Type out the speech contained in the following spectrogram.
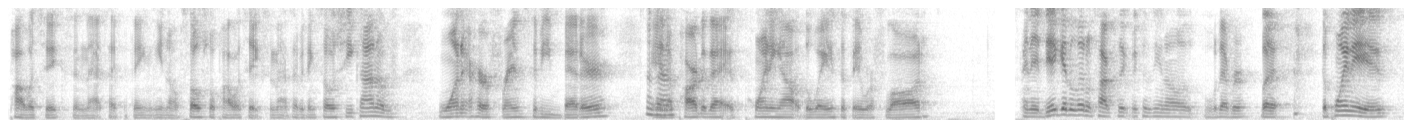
politics and that type of thing, you know, social politics and that type of thing. So she kind of wanted her friends to be better. And a part of that is pointing out the ways that they were flawed. and it did get a little toxic because you know whatever. But the point is,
